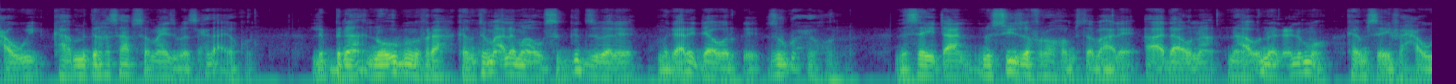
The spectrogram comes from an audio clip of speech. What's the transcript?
ሓዊ፣ ካብ ምድሪ ክሳብ ሰማይ ዝበጽሕ ደኣ ይኹን። ልብና ንኡ ብምፍራህ ከምቲ ማእለማዊ ስግድ ዝበለ መጋረጃ ወርቂ ዝርጉሕ ይኹን። ንሰይጣን ንሱዩ ዘፍርሆ ከም ዝተባህለ ኣእዳውና ንኣኡ ነልዕል እሞ ከም ሰይፊ ሓዊ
